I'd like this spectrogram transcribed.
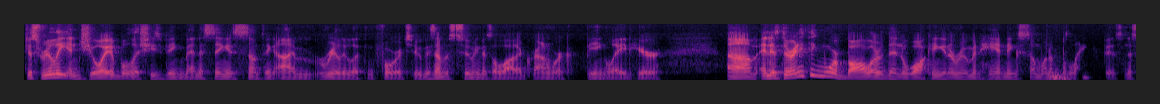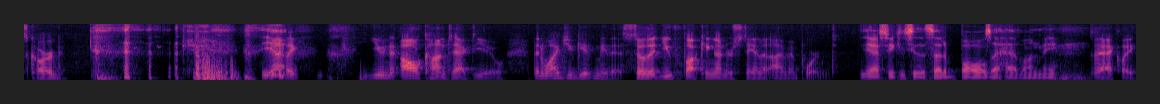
just really enjoyable as she's being menacing is something I'm really looking forward to because I'm assuming there's a lot of groundwork being laid here. Um, and is there anything more baller than walking in a room and handing someone a blank business card? yeah. Like, you, know, I'll contact you. Then why'd you give me this? So that you fucking understand that I'm important. Yeah, so you can see the set of balls I have on me. Exactly.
